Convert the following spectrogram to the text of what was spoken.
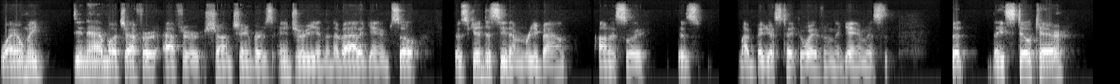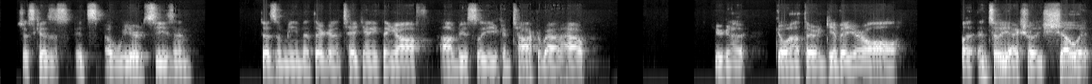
Wyoming didn't have much effort after Sean Chambers' injury in the Nevada game. So it was good to see them rebound, honestly, is my biggest takeaway from the game is that they still care just because it's a weird season doesn't mean that they're going to take anything off. Obviously, you can talk about how you're going to go out there and give it your all, but until you actually show it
